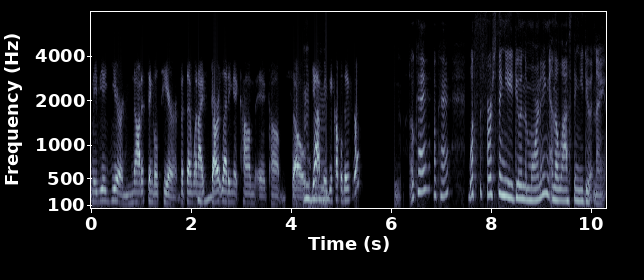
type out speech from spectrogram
maybe a year, not a single tear. But then when mm-hmm. I start letting it come, it comes. So mm-hmm. yeah, maybe a couple days ago. Okay, okay. What's the first thing you do in the morning and the last thing you do at night?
